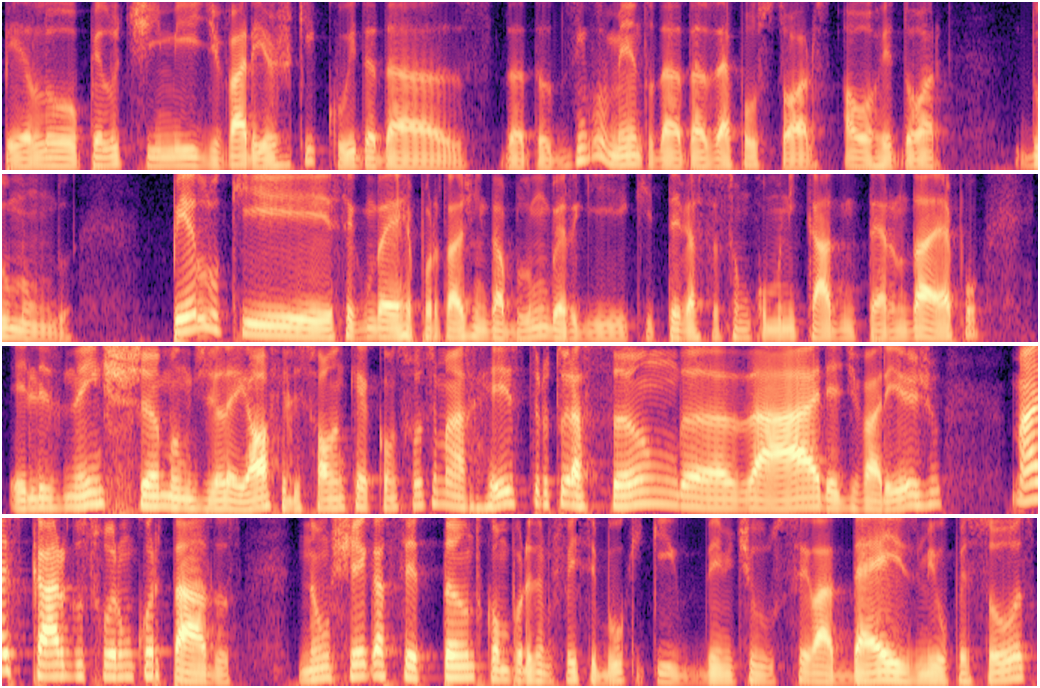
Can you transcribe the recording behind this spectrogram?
pelo, pelo time de varejo que cuida das, da, do desenvolvimento da, das Apple Stores ao redor do mundo pelo que, segundo a reportagem da Bloomberg, que teve a um comunicado interno da Apple, eles nem chamam de layoff, eles falam que é como se fosse uma reestruturação da, da área de varejo, mas cargos foram cortados. Não chega a ser tanto como, por exemplo, o Facebook, que demitiu, sei lá, 10 mil pessoas.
